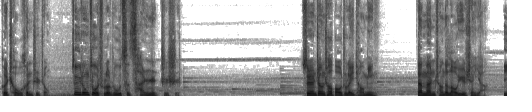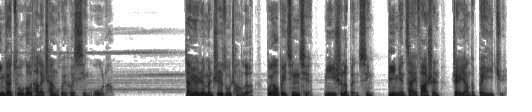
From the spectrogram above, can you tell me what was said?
和仇恨之中，最终做出了如此残忍之事。虽然张超保住了一条命，但漫长的牢狱生涯应该足够他来忏悔和醒悟了。但愿人们知足常乐，不要被金钱迷失了本心，避免再发生这样的悲剧。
